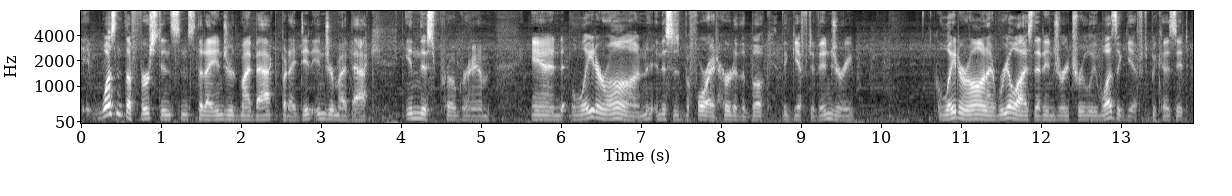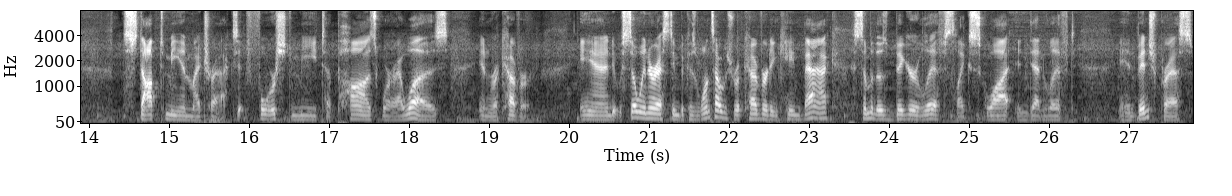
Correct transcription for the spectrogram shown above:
it wasn't the first instance that I injured my back, but I did injure my back in this program. And later on, and this is before I'd heard of the book, The Gift of Injury, later on, I realized that injury truly was a gift because it stopped me in my tracks. It forced me to pause where I was and recover. And it was so interesting because once I was recovered and came back, some of those bigger lifts like squat and deadlift and bench press,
